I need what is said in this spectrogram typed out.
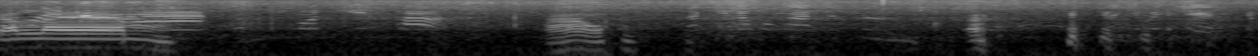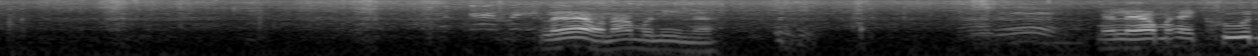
กะแลมอ้าว แล้วนะมือนี่นะไม่แล้วไม่ให้ขึ้น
